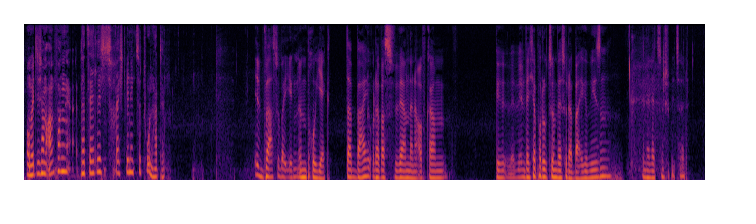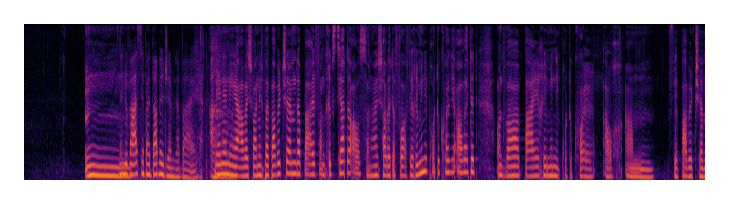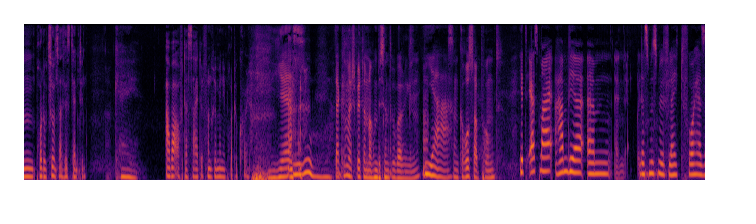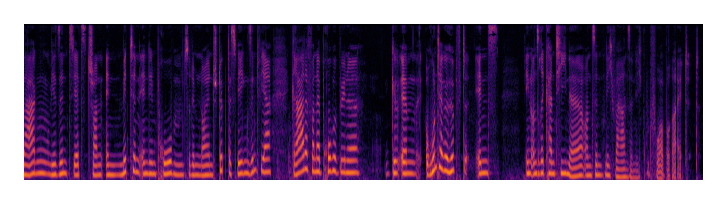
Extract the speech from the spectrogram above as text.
womit ich am Anfang tatsächlich recht wenig zu tun hatte. Warst du bei irgendeinem Projekt dabei oder was wären deine Aufgaben? In welcher Produktion wärst du dabei gewesen in der letzten Spielzeit? Mm. Denn du warst ja bei Bubble Jam dabei. Ah. Nee, nee, nee, aber ich war nicht bei Bubble Jam dabei vom Krebstheater aus, sondern ich habe davor für Rimini-Protokoll gearbeitet und war bei Rimini-Protokoll auch ähm, für Bubble Jam Produktionsassistentin. Okay aber auf der Seite von Rimini Protokoll. Yes. Uh. Da können wir später noch ein bisschen drüber reden. Ja. Das ist ein großer Punkt. Jetzt erstmal haben wir, ähm, das müssen wir vielleicht vorher sagen, wir sind jetzt schon in, mitten in den Proben zu dem neuen Stück. Deswegen sind wir gerade von der Probebühne ähm, runtergehüpft ins, in unsere Kantine und sind nicht wahnsinnig gut vorbereitet.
